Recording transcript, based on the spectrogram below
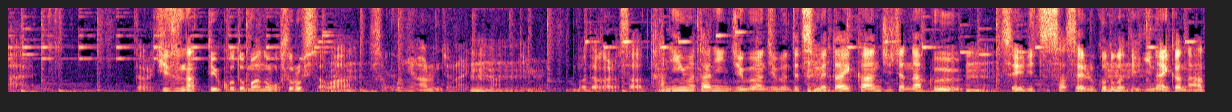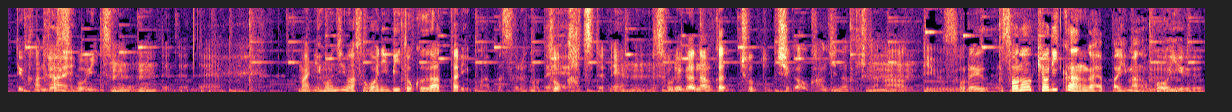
はい、だから絆っていう言葉の恐ろしさは、うん。そこにあるんじゃないかなっていう、まあ、だからさ他人は他人自分は自分って冷たい感じじゃなく、うん。成立させることができないかなっていう感じはすごいいつも思ってんだよね、まあ日本人はそこに美徳があったりもやっぱするので。そうかつてね、うん。でそれがなんかちょっと違う感じになってきたなっていう、それその距離感がやっぱ今のこういう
